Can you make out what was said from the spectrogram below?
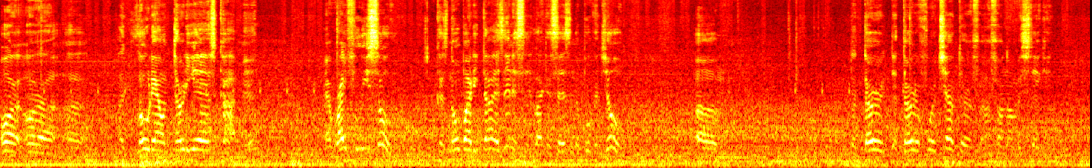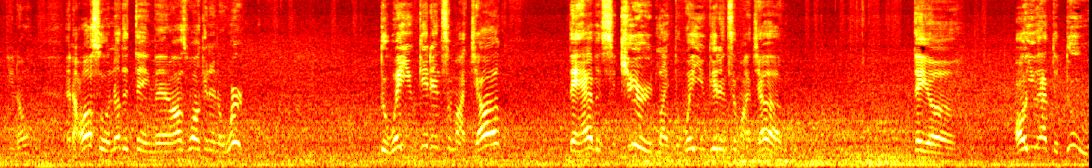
or or a, a, a low down dirty ass cop, man, and rightfully so, because nobody dies innocent, like it says in the book of Job. Um, the third, the third or fourth chapter, if, if I'm not mistaken, you know. And also another thing, man, I was walking into work. The way you get into my job, they have it secured like the way you get into my job they uh all you have to do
